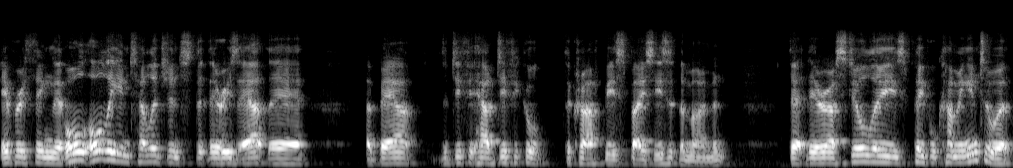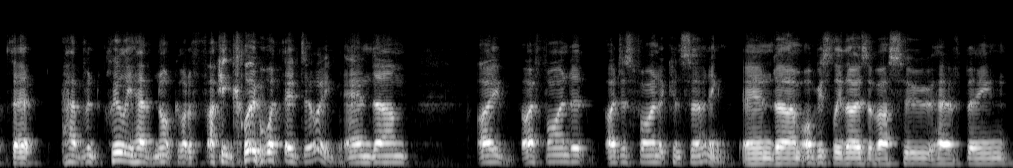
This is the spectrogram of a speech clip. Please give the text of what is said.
everything that all, all the intelligence that there is out there about the diff- how difficult the craft beer space is at the moment, that there are still these people coming into it that haven't clearly have not got a fucking clue what they're doing, and um, I I find it I just find it concerning, and um, obviously those of us who have been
